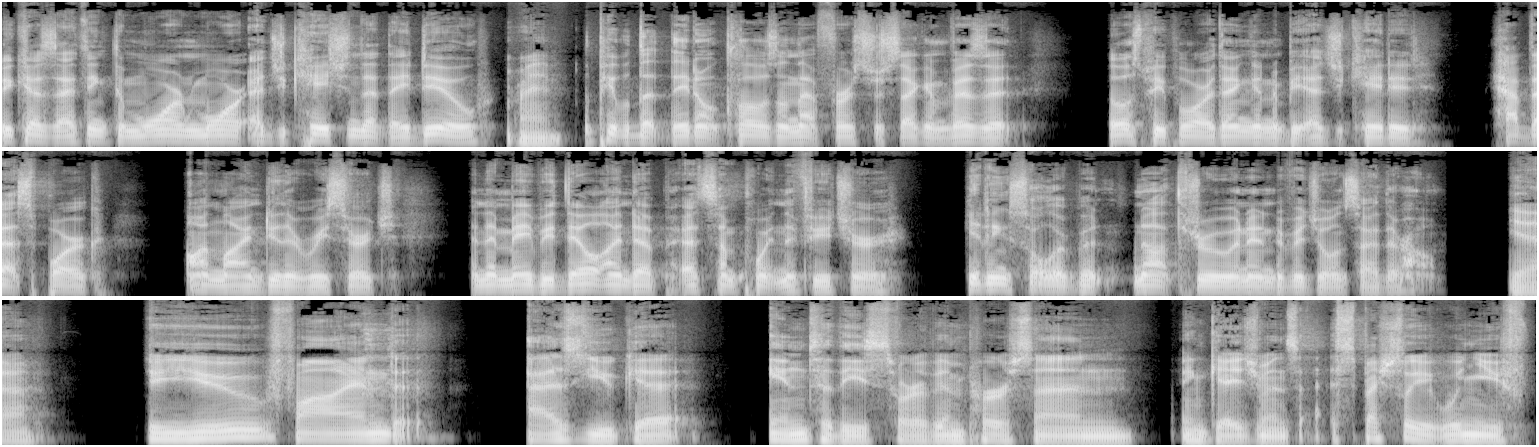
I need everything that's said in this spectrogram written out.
because I think the more and more education that they do, Right. the people that they don't close on that first or second visit, those people are then going to be educated, have that spark online, do their research, and then maybe they'll end up at some point in the future getting solar, but not through an individual inside their home. Yeah. Do you find as you get into these sort of in person engagements, especially when you've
